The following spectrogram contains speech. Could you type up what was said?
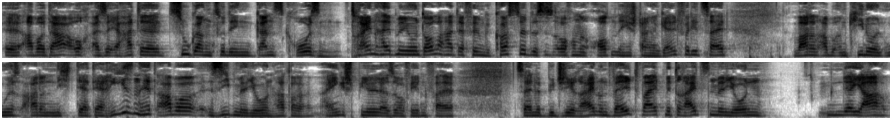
äh, aber da auch, also er hatte Zugang zu den ganz Großen. Dreieinhalb Millionen Dollar hat der Film gekostet. Das ist auch eine ordentliche Stange Geld für die Zeit. War dann aber im Kino in den USA dann nicht der, der Riesenhit, aber sieben Millionen hat er eingespielt. Also auf jeden Fall seine Budget rein und weltweit mit 13 Millionen na ja,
